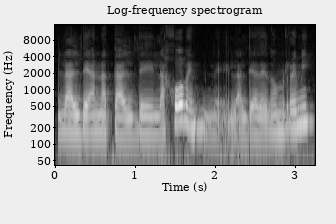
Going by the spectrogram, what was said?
la aldea natal de la joven, la aldea de Dom Remy.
